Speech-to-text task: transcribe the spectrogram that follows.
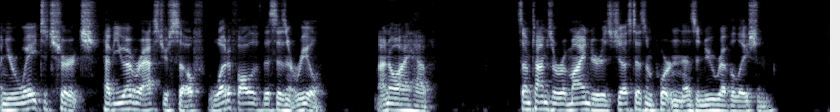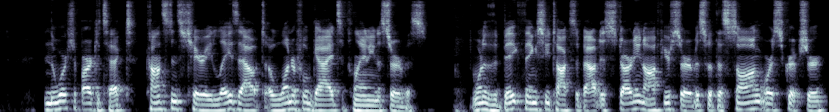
On your way to church, have you ever asked yourself, what if all of this isn't real? I know I have. Sometimes a reminder is just as important as a new revelation. In The Worship Architect, Constance Cherry lays out a wonderful guide to planning a service. One of the big things she talks about is starting off your service with a song or a scripture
